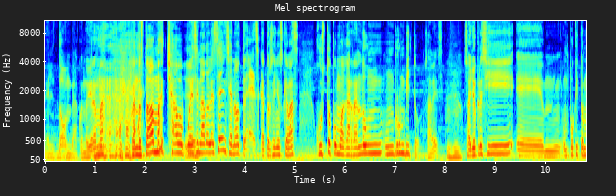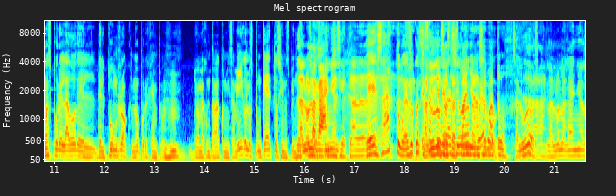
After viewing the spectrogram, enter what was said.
el don, ¿verdad? Cuando yo era más... cuando estaba más chavo, pues en la adolescencia, ¿no? 13, 14 años que vas, justo como agarrando un, un rumbito, ¿sabes? O sea, yo crecí eh, un poquito más por el lado del, del punk rock, ¿no? Por ejemplo. Yo me juntaba con mis amigos, los punquetos, y nos La pintábamos. Lola las Gañas y acá. Exacto, güey, haz de cuenta, esa Saludos hasta generación, España, a ese vato. Saludos. Ah, la Lola Gañas.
